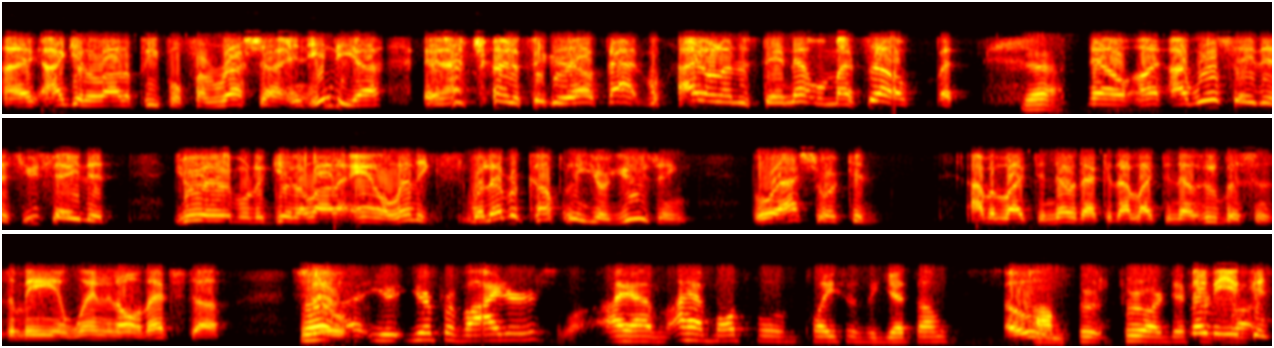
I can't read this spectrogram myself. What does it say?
I, I get a lot of people from Russia and India, and I'm trying to figure out that. I don't understand that one myself, but Yeah. Now, I, I will say this. You say that you're able to get a lot of analytics. Whatever company you're using, boy, I sure could. I would like to know that because I'd like to know who listens to me and when and all that stuff. So, Well, uh, your your providers, I have I have multiple places to get them oh, um, through through our different. maybe you pro- can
